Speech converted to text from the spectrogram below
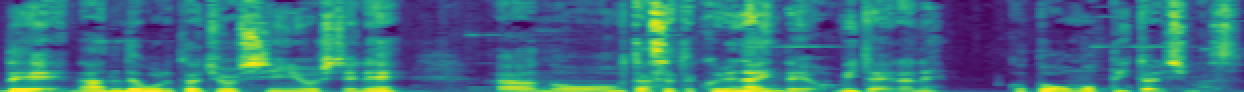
で、なんで俺たちを信用してね、あの、打たせてくれないんだよ、みたいなね、ことを思っていたりします。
